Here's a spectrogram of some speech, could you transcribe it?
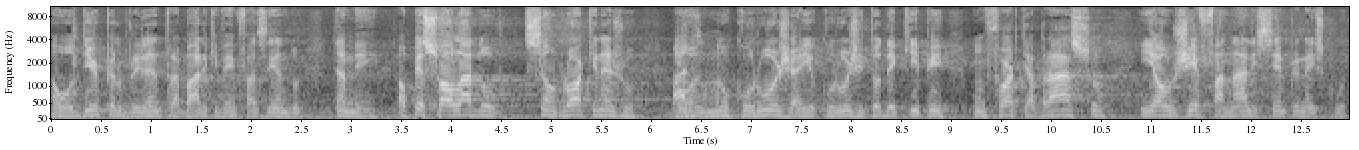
ao Odir pelo brilhante trabalho que vem fazendo também. Ao pessoal lá do São Roque, né, Ju? No, no Coruja, e o Coruja e toda a equipe, um forte abraço e ao G Fanali sempre na escuta.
